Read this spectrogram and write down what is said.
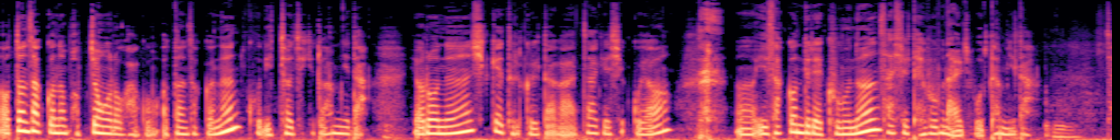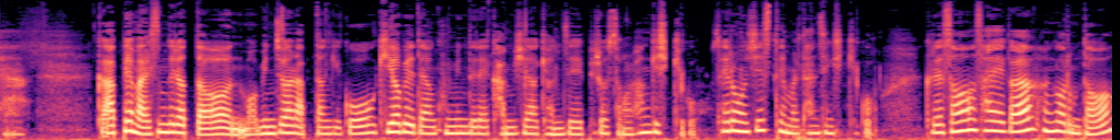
어떤 사건은 법정으로 가고 어떤 사건은 곧 잊혀지기도 합니다. 여론은 쉽게 들끓다가 짜게 식고요. 어, 이 사건들의 그우는 사실 대부분 알지 못합니다. 자, 그 앞에 말씀드렸던 뭐 민주화를 앞당기고 기업에 대한 국민들의 감시와 견제의 필요성을 환기시키고 새로운 시스템을 탄생시키고 그래서 사회가 한 걸음 더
